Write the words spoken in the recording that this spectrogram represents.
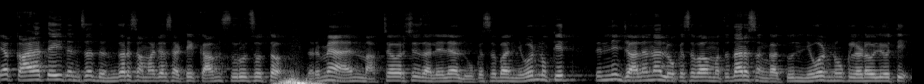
या काळातही त्यांचं धनगर समाजासाठी काम सुरूच होतं. दरम्यान मागच्या वर्षी झालेल्या लोकसभा निवडणुकीत त्यांनी जालना लोकसभा मतदारसंघातून निवडणूक लढवली होती.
